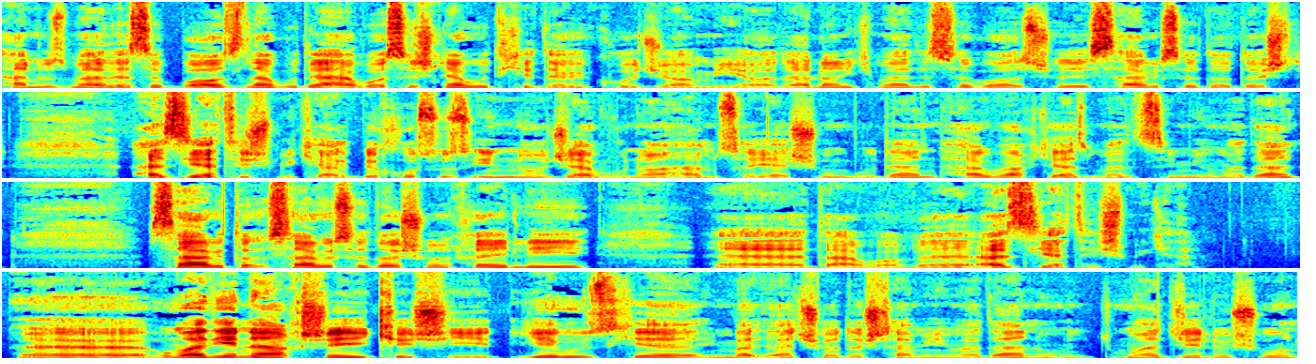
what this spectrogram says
هنوز مدرسه باز نبوده حواسش نبود که داره کجا میاد. الان که مدرسه باز شده سر صدا داشت اذیتش می‌کرد. به خصوص این نوجوانا همسایهشون بودن هر وقت که از مدرسه می اومدن سر, سر صداشون خیلی در واقع اذیتش می‌کرد. اومد یه نقشه ای کشید. یه روز که این بچه ها داشتن میمدن اومد جلوشون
